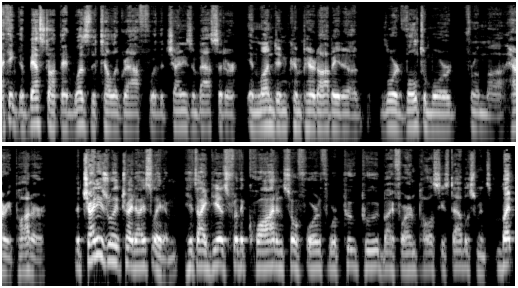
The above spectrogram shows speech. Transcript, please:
I think the best op ed was the Telegraph, where the Chinese ambassador in London compared Abe to Lord Voldemort from uh, Harry Potter. The Chinese really tried to isolate him. His ideas for the Quad and so forth were poo pooed by foreign policy establishments. But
